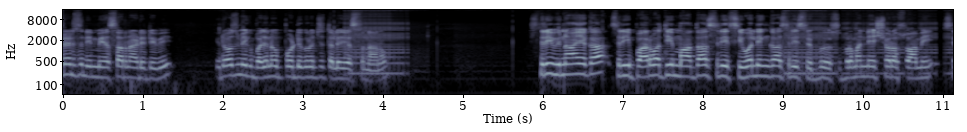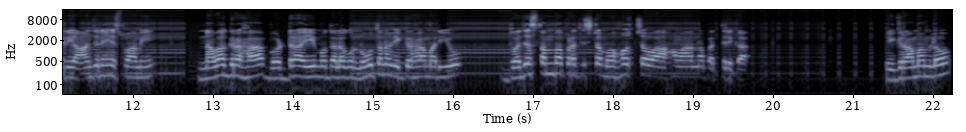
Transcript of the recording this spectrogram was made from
ఫ్రెండ్స్ నేను మీ ఎస్ఆర్ నాడి టీవీ ఈరోజు మీకు భజన పోటీ గురించి తెలియజేస్తున్నాను. శ్రీ వినాయక శ్రీ పార్వతీమాత శ్రీ శివలింగ శ్రీ సుబ్రహ్మణ్యేశ్వర స్వామి శ్రీ ఆంజనేయ స్వామి నవగ్రహ బొడ్రాయి మొదలగు నూతన విగ్రహ మరియు ధ్వజస్తంభ ప్రతిష్ట మహోత్సవ ఆహ్వాన పత్రిక. ఈ గ్రామంలో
